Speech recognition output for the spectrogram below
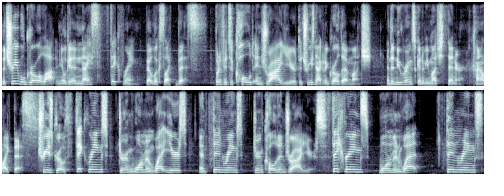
the tree will grow a lot and you'll get a nice thick ring that looks like this. But if it's a cold and dry year, the tree's not going to grow that much and the new ring's gonna be much thinner, kinda like this. Trees grow thick rings during warm and wet years, and thin rings during cold and dry years. Thick rings, warm and wet, thin rings,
